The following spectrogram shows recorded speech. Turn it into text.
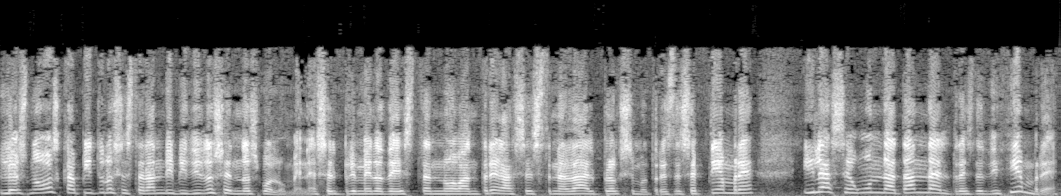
Los nuevos capítulos estarán divididos en dos volúmenes. El primero de esta nueva entrega se estrenará el próximo 3 de septiembre y la segunda tanda el 3 de diciembre.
